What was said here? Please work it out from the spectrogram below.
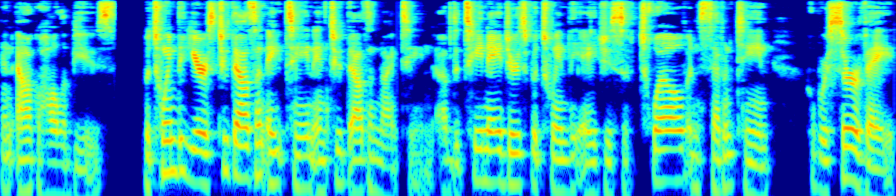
and alcohol abuse. Between the years 2018 and 2019, of the teenagers between the ages of 12 and 17 who were surveyed,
